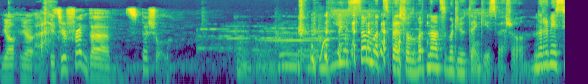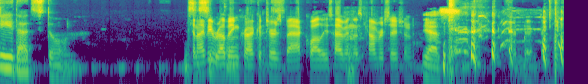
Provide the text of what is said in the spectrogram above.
Yo, yo, is your friend uh, special? He is somewhat special, but not what you think he's special. Let me see that stone. This Can I be rubbing complex. Krakatur's back while he's having this conversation? Yes.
